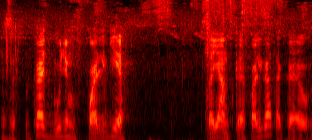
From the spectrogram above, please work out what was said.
Запекать будем в фольге. Стоянская фольга такая вот.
